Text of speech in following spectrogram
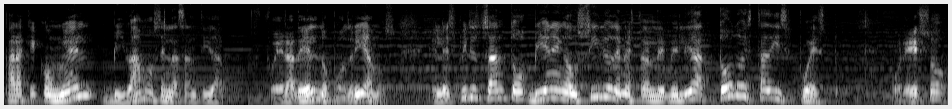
para que con Él vivamos en la santidad. Fuera de Él no podríamos. El Espíritu Santo viene en auxilio de nuestra debilidad. Todo está dispuesto. Por eso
